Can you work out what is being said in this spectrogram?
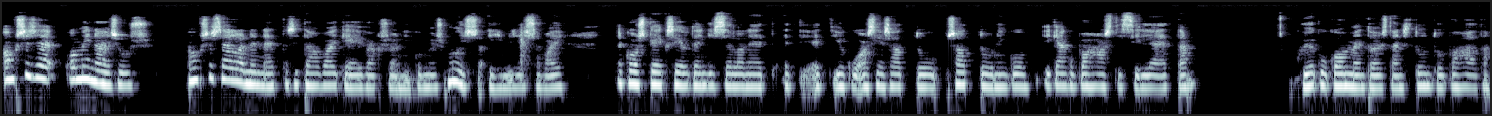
onko se se ominaisuus, onko se sellainen, että sitä on vaikea hyväksyä niin kuin myös muissa ihmisissä vai koskeeko se jotenkin sellainen, että, että, että joku asia sattuu, sattuu niin kuin ikään kuin pahasti silleen, että, kun joku kommentoi sitä, niin se tuntuu pahalta,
